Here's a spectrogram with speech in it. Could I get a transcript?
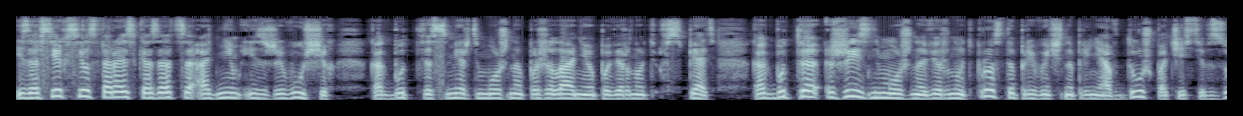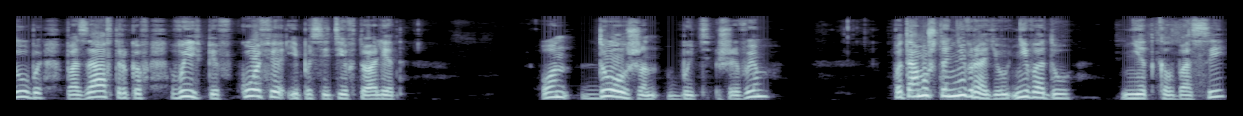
изо всех сил стараясь казаться одним из живущих, как будто смерть можно по желанию повернуть вспять, как будто жизнь можно вернуть, просто привычно приняв душ, почистив зубы, позавтракав, выпив кофе и посетив туалет. Он должен быть живым, потому что ни в раю, ни в аду нет колбасы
